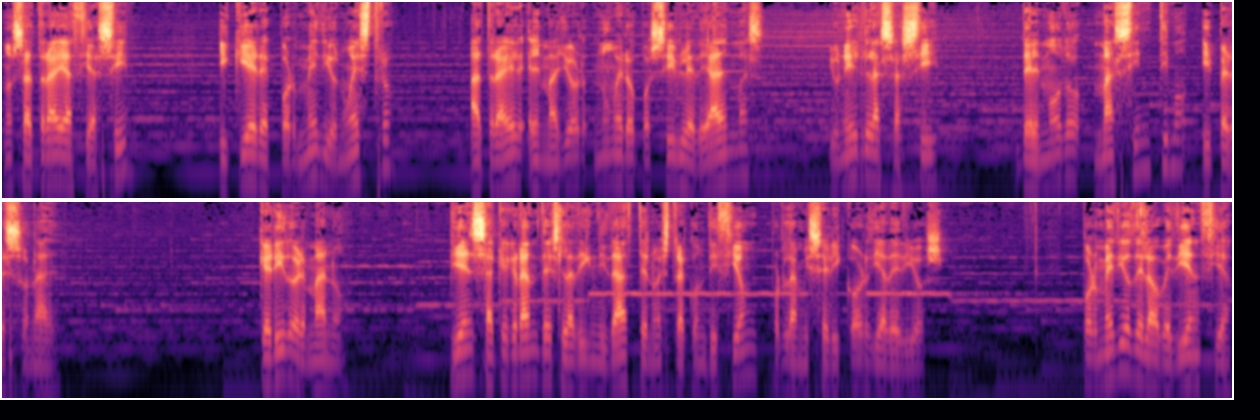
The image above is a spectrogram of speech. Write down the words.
nos atrae hacia sí y quiere por medio nuestro atraer el mayor número posible de almas y unirlas así del modo más íntimo y personal. Querido hermano, Piensa qué grande es la dignidad de nuestra condición por la misericordia de Dios. Por medio de la obediencia,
